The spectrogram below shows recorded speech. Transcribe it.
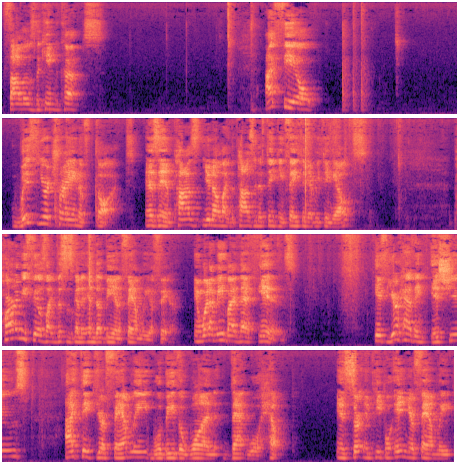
follows the King of Cups. I feel with your train of thought, as in pos- you know, like the positive thinking, faith, and everything else. Part of me feels like this is going to end up being a family affair, and what I mean by that is, if you're having issues, I think your family will be the one that will help. In certain people in your family,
